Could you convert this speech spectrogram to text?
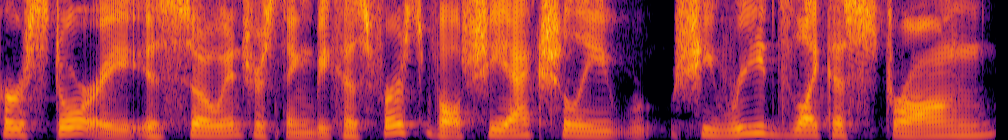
her story is so interesting because first of all, she actually she reads like a strong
